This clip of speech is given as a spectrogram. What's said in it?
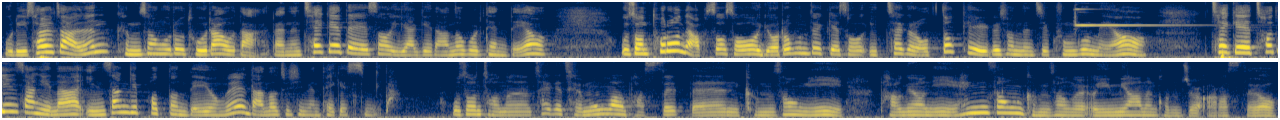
우리 설자은 금성으로 돌아오다라는 책에 대해서 이야기 나눠볼 텐데요. 우선 토론에 앞서서 여러분들께서 이 책을 어떻게 읽으셨는지 궁금해요. 책의 첫인상이나 인상 깊었던 내용을 나눠주시면 되겠습니다. 우선 저는 책의 제목만 봤을 땐 금성이 당연히 행성 금성을 의미하는 건 줄 알았어요.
